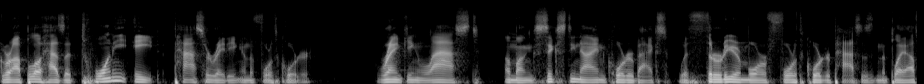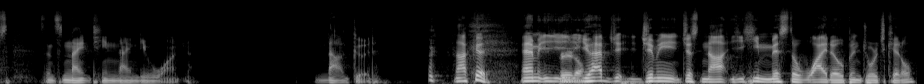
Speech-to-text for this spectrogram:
Garoppolo has a 28 passer rating in the fourth quarter, ranking last among 69 quarterbacks with 30 or more fourth quarter passes in the playoffs since 1991. Not good. Not good. And I mean, you, you, have J- Jimmy just not, he missed a wide open George Kittle.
